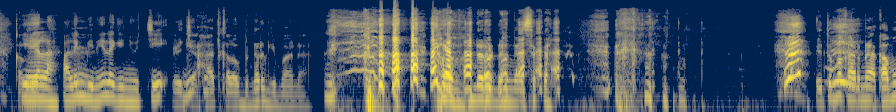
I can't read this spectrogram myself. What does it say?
Kalau- ya lah paling bini lagi nyuci Eh, gitu. jahat kalau bener gimana? kalau bener udah nggak suka. Itu mah karena kamu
